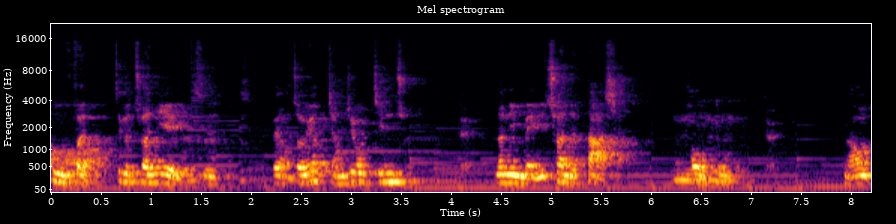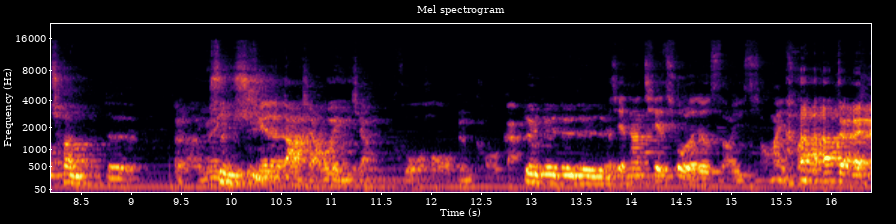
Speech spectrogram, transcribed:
部分，哦、这个专业也是非常重，要讲究精准。对，那你每一串的大小、嗯、厚度，对，然后串的对了，因为切的大小会影响火候跟口感。对对对对对。而且它切错了就少一少卖一串。对，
